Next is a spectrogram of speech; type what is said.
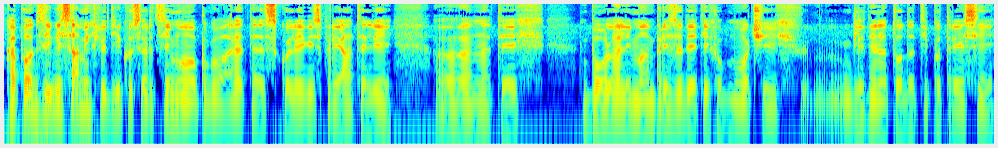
Kaj pa odzivi samih ljudi, ko se recimo pogovarjate s kolegi, s prijatelji uh, na teh bolj ali manj prizadetih območjih, glede na to, da ti potresi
